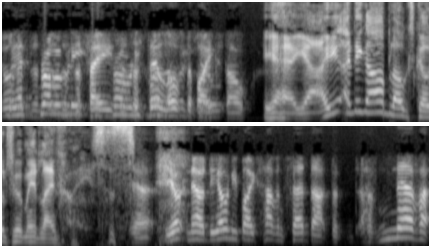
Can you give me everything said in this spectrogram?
Well, dozens that's probably- dozens of phases. that's probably I still for love the bikes, though. Yeah, yeah. I, I think all blokes go through a midlife crisis. Yeah. The, o- now, the only bikes, having said that, that have never,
